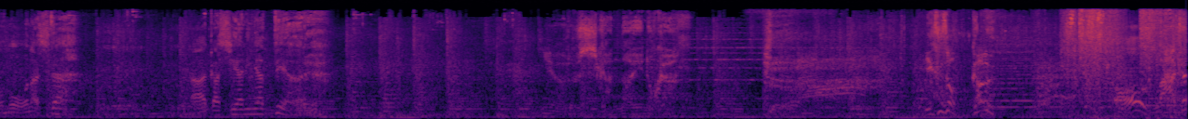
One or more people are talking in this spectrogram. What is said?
こも同じだ。アカシアになってやがる。やるしかないのか。行くぞガウおう分か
